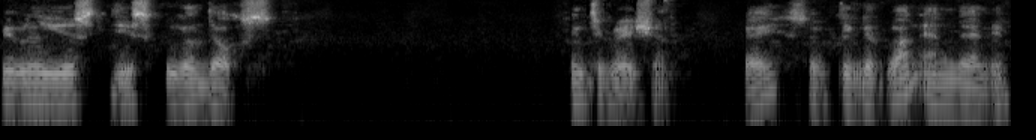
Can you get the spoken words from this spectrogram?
We will use this Google Docs integration. Okay, so click that one and then it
